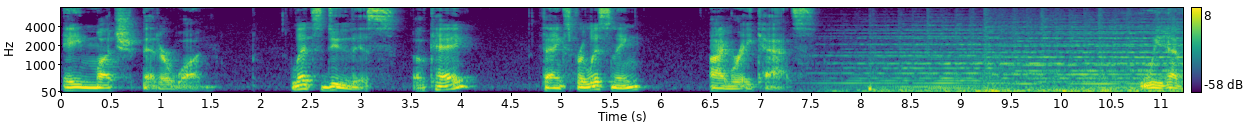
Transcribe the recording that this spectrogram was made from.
a much better one. Let's do this, okay? Thanks for listening. I'm Ray Katz. We have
